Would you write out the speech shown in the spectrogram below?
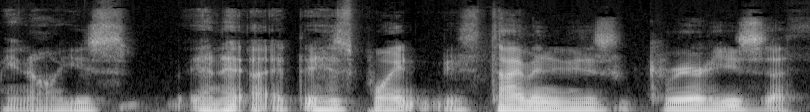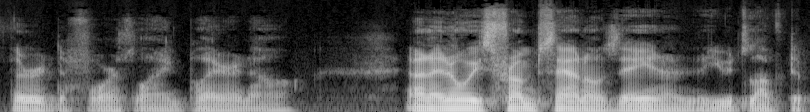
you know, he's and at his point, his time in his career, he's a third to fourth line player now. And I know he's from San Jose, and he would love to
